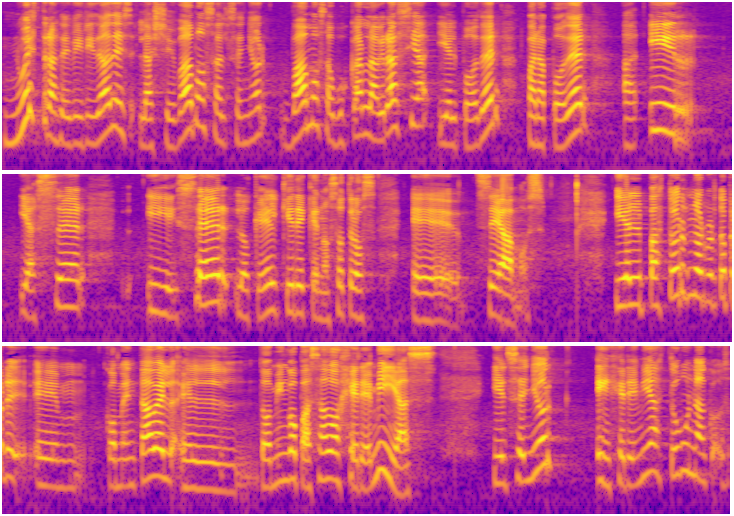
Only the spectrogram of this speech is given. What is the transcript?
nuestras debilidades las llevamos al Señor, vamos a buscar la gracia y el poder para poder ir y hacer y ser lo que Él quiere que nosotros eh, seamos. Y el pastor Norberto eh, comentaba el, el domingo pasado a Jeremías, y el Señor en Jeremías tuvo una cosa,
